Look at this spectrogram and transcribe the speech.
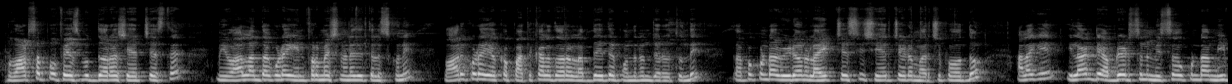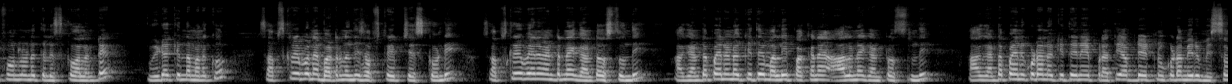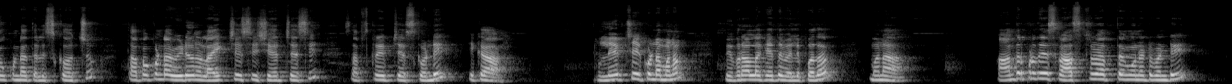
వాట్సాప్ ఫేస్బుక్ ద్వారా షేర్ చేస్తే మీ వాళ్ళంతా కూడా ఈ ఇన్ఫర్మేషన్ అనేది తెలుసుకుని వారు కూడా ఈ యొక్క పథకాల ద్వారా లబ్ధి అయితే పొందడం జరుగుతుంది. తప్పకుండా వీడియోను లైక్ చేసి షేర్ చేయడం మర్చిపోవద్దు. అలాగే ఇలాంటి అప్డేట్స్ని మిస్ అవ్వకుండా మీ ఫోన్లోనే తెలుసుకోవాలంటే వీడియో కింద మనకు సబ్స్క్రైబ్ అనే బటన్ ఉంది. సబ్స్క్రైబ్ చేసుకోండి. సబ్స్క్రైబ్ అయిన వెంటనే గంట వస్తుంది. ఆ గంట పైన నొక్కితే మళ్ళీ పక్కనే ఆల్ అనే గంట వస్తుంది. ఆ గంట పైన కూడా నొక్కితేనే ప్రతి అప్డేట్ను కూడా మీరు మిస్ అవ్వకుండా తెలుసుకోవచ్చు. తప్పకుండా వీడియోను లైక్ చేసి షేర్ చేసి సబ్స్క్రైబ్ చేసుకోండి. ఇక లేట్ చేయకుండా మనం వివరాల్లోకైతే వెళ్ళిపోదాం. మన ఆంధ్రప్రదేశ్ రాష్ట్ర వ్యాప్తంగా ఉన్నటువంటి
